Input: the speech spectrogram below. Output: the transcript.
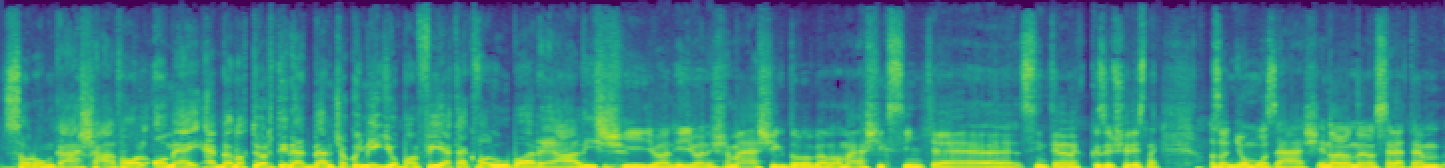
szorongásával, amely ebben a történetben, csak hogy még jobban féljetek, valóban reális. Így van, így van, és a másik dolog, a másik szintje, szintén ennek a közös résznek, az a nyomozás. Én nagyon-nagyon szeretem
